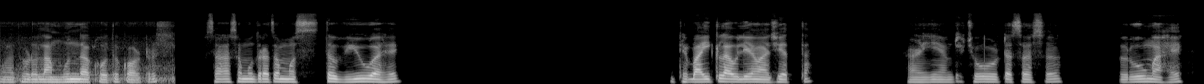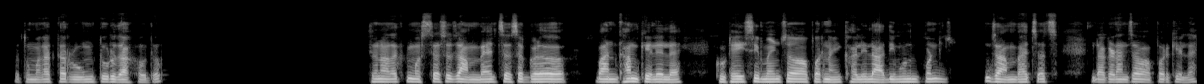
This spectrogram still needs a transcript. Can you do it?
मला थोडं लांबून दाखवतो क्वार्टर्स सहा समुद्राचा मस्त व्ह्यू आहे. इथे बाईक लावली आहे माझी आत्ता. आणि आमचं छोटस असं रूम आहे. तर तुम्हाला आता रूम टूर दाखवतो. इथून आला की मस्त असं जांभ्याचं सगळं बांधकाम केलेलं आहे. कुठेही सिमेंटचा वापर नाही. खाली लादी म्हणून पण जांभ्याचाच दगडांचा वापर केलाय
